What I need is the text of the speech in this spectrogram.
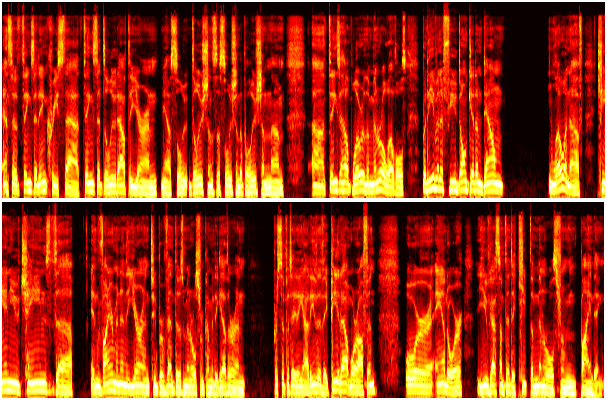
And so things that increase that, things that dilute out the urine, you know, solu- dilution's the solution to pollution, um, uh, things that help lower the mineral levels. But even if you don't get them down low enough, can you change the environment in the urine to prevent those minerals from coming together and precipitating out. Either they pee it out more often, or and or you've got something to keep the minerals from binding.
